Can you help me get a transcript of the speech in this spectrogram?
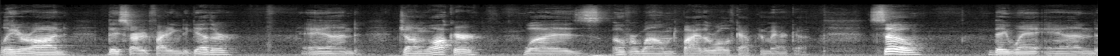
Later on, they started fighting together, and John Walker was overwhelmed by the role of Captain America. So they went and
